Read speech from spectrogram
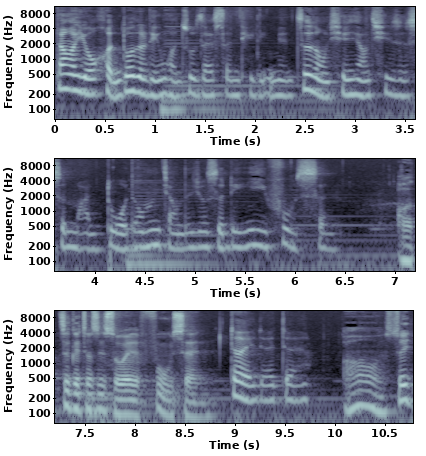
当然有很多的灵魂住在身体里面，这种现象其实是蛮多的。我们讲的就是灵异附身。哦，这个就是所谓的附身。对对对，哦，所以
